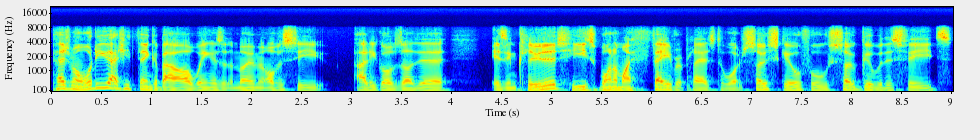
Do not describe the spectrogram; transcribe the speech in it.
Pejman, what do you actually think about our wingers at the moment? Obviously, Ali Golzadeh is included. He's one of my favorite players to watch. So skillful, so good with his feet.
